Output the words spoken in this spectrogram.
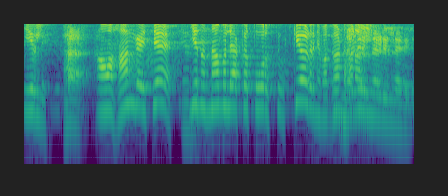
ಇರ್ಲಿ. ಹಾ. ಅವ ಹಂಗೈತೆ ಇನ್ನು ನಮ್ಮ ಲೆಕ್ಕ ತೋರಿಸ್ತೀವಿ. ಕೇಳ್ರಿ ನಿಮ್ಮ ಗಂಡ ಹಣ ನಡಿಲ್ ನಡಿಲ್ ನಡಿಲ್.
